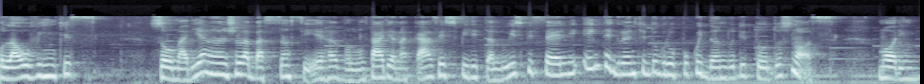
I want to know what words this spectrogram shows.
Olá, ouvintes. Sou Maria Ângela Bassan Sierra, voluntária na Casa Espírita Luiz Picelli e integrante do grupo Cuidando de Todos Nós. Moro em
